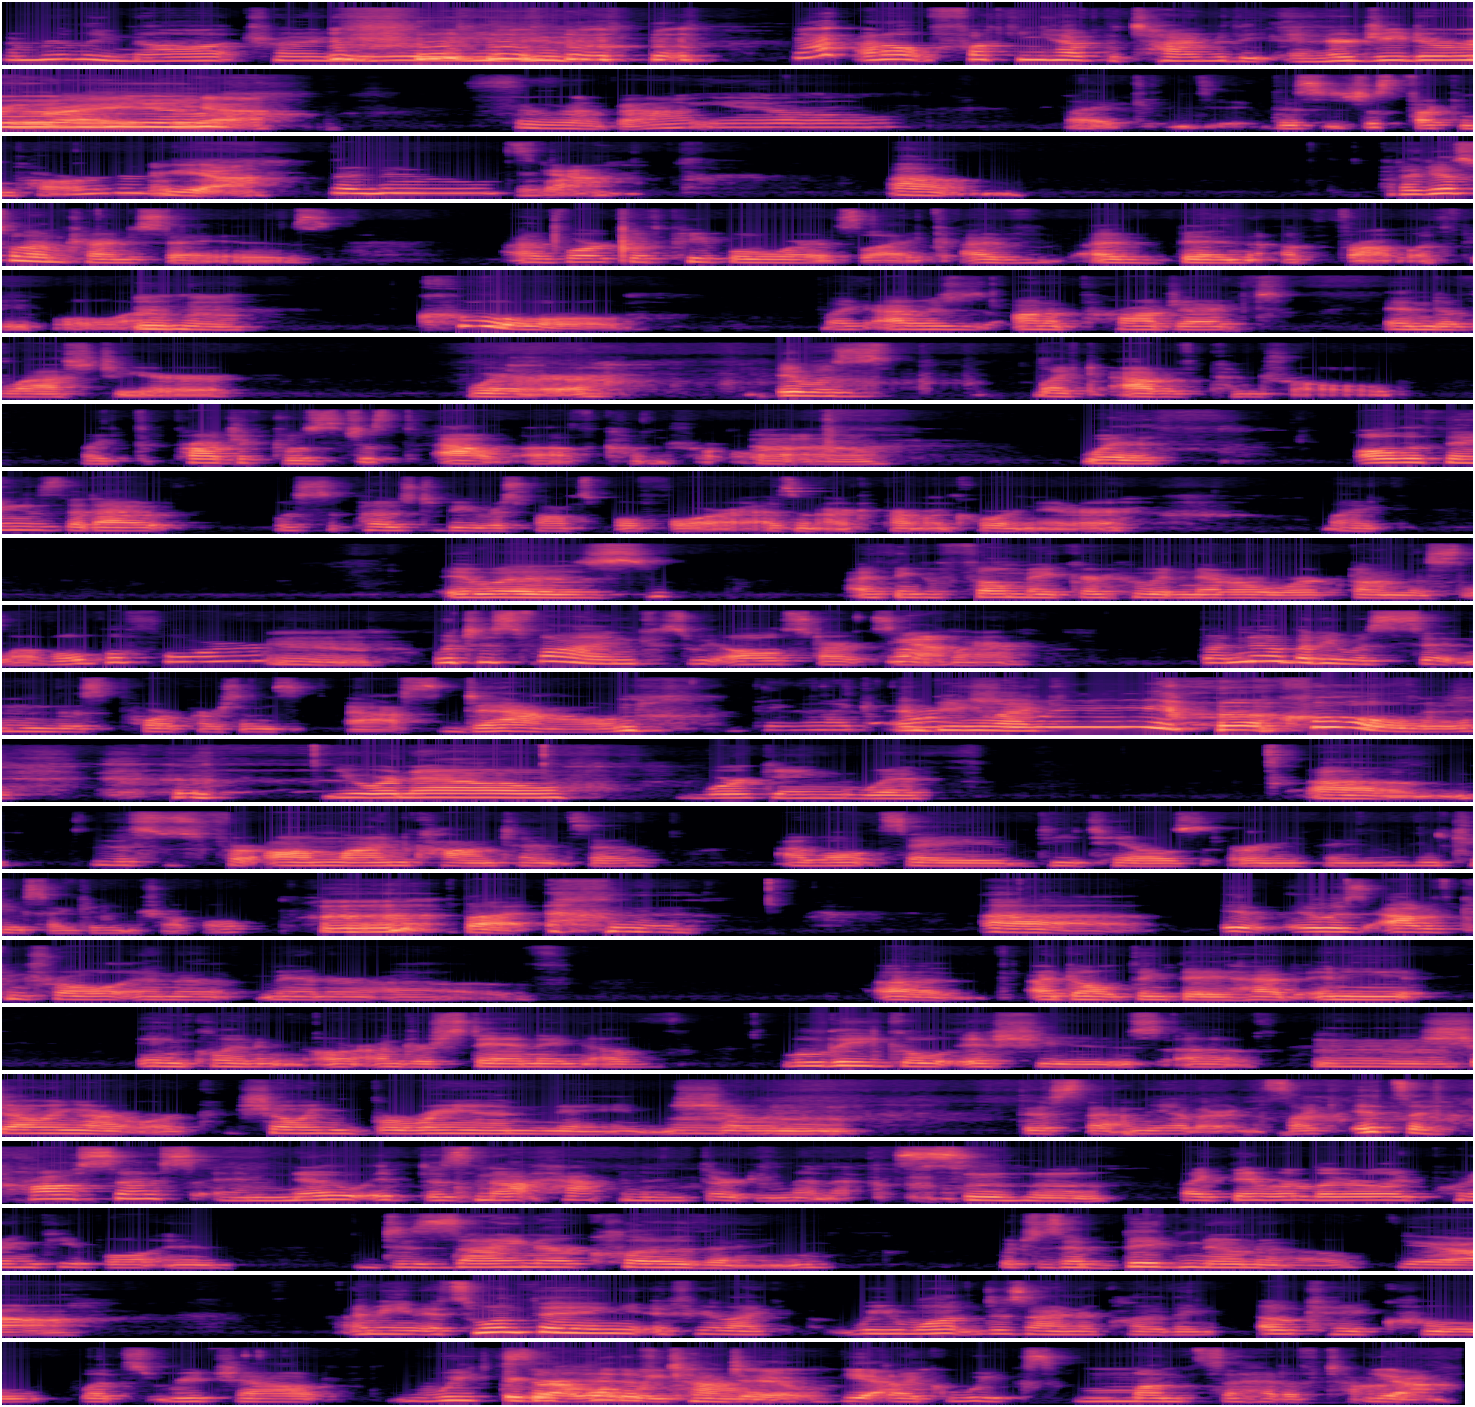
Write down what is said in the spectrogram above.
I'm really not trying to ruin you. I don't fucking have the time or the energy to ruin right. you. Yeah. This isn't about you. Like this is just fucking hard Yeah. right now. Yeah. fine. Um, but I guess what I'm trying to say is, I've worked with people where it's like I've I've been upfront with people. Like, Mm-hmm. Cool. Like I was on a project end of last year where it was like out of control. Like the project was just out of control Uh oh. With all the things that I was supposed to be responsible for as an art department coordinator. Like, it was, I think, a filmmaker who had never worked on this level before, Mm. which is fine because we all start Yeah. somewhere. But nobody was sitting this poor person's ass down. Being like, And being like, cool. You are now working with, um, this is for online content, so I won't say details or anything in case I get in trouble. but uh, it, it was out of control in a manner of uh, I don't think they had any inkling or understanding of legal issues of Mm. showing artwork, showing brand names, showing this, that, and the other. And it's like it's a process, and no, it does not happen in 30 minutes. Mhm. Like they were literally putting people in designer clothing, which is a big no-no. Yeah. I mean, it's one thing if you're like, we want designer clothing. Okay, cool. Let's reach out weeks Figure out what of we time. can do. Yeah. Like weeks, months ahead of time. yeah.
